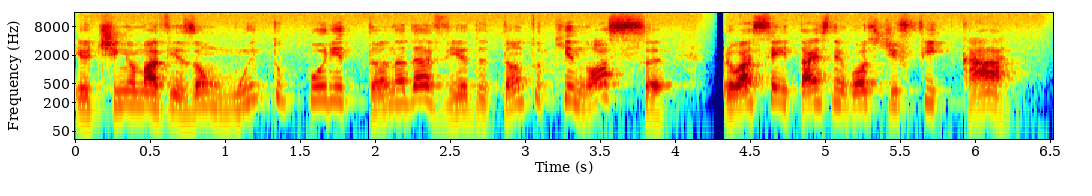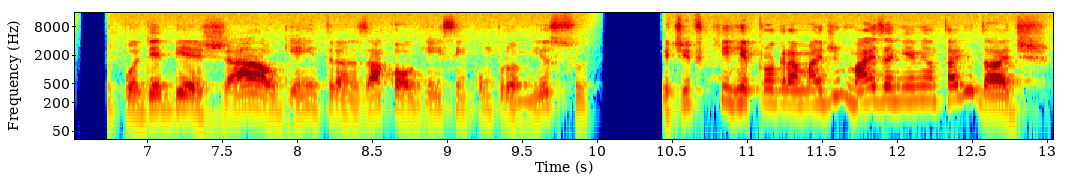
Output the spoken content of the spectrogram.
eu tinha uma visão muito puritana da vida. Tanto que, nossa, para eu aceitar esse negócio de ficar, de poder beijar alguém, transar com alguém sem compromisso, eu tive que reprogramar demais a minha mentalidade.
